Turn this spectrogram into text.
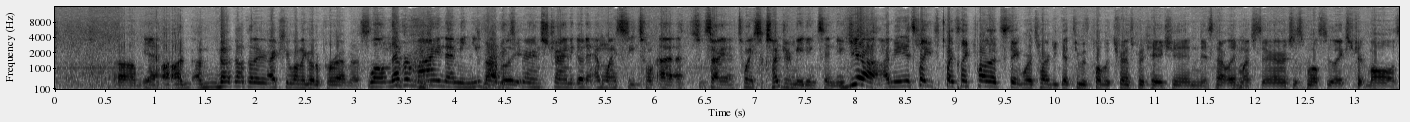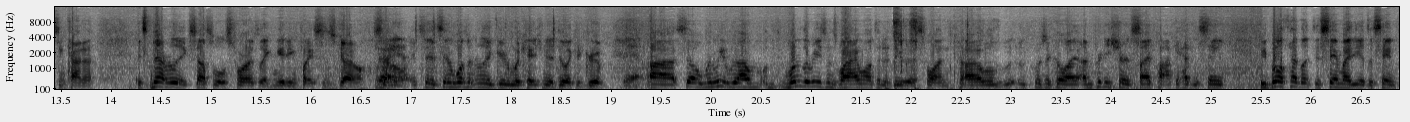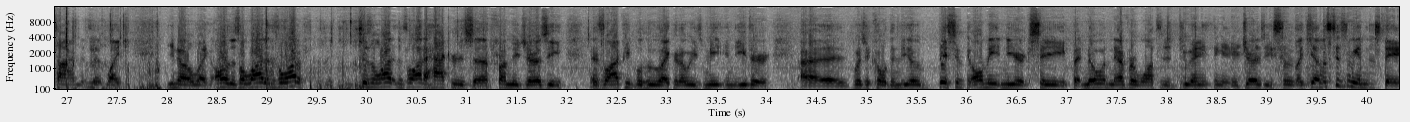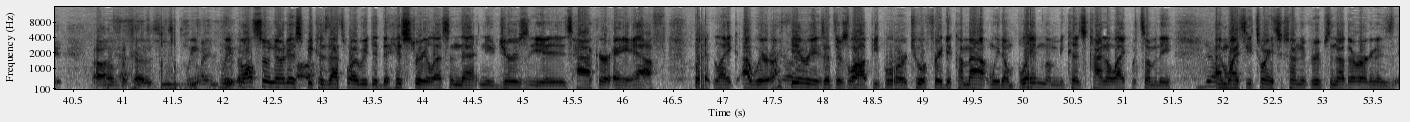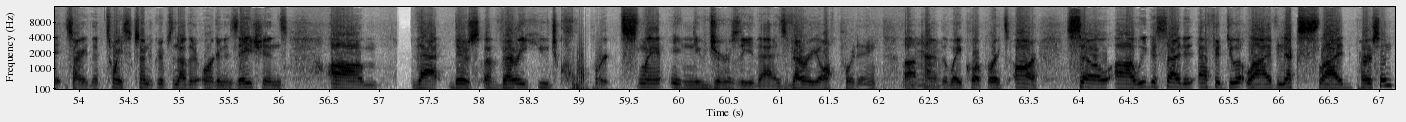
um, Yeah. I, I'm not, not that I actually want to go to Paramus. Well, never mind. I mean, you've had really. experience trying to go to NYC, tw- uh, sorry, uh, 2600 meetings in New York. yeah, I mean it's like it's like part of that state where it's hard to get to with public transportation. It's not really Mm-hmm. much there. It's just mostly like strip malls and kind of. It's not really accessible as far as like meeting places go. So Right. it's, it's, it wasn't really a good location to do like a group. Yeah. Uh, so when we uh, one of the reasons why I wanted to do this one, uh, well, what's it called? I, I'm pretty sure Side Pocket had the same. We both had like the same idea at the same time. Is that like, you know, like oh, there's a lot, of there's a lot of there's a lot there's a lot of hackers uh, from New Jersey. There's a lot of people who like would always meet in either uh, what's it called? In, you know, basically all meet in New York City, but no one ever wanted to do anything in New Jersey. So like, yeah, let's do something in the state um, because We, we it. also noticed because that's why we did the history lesson that New Jersey is hacker AF. But like uh, we're, our theory is that there's a lot of people who are too afraid to come out, and we don't blame them because kind of like with some of the NYC 2600 groups and other organiz- sorry the 2600 groups and other organizations. Um, that there's a very huge corporate slant in New Jersey that is very off-putting, uh, kind of the way corporates are. So uh, we decided, F it, do it live. Next slide, person.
